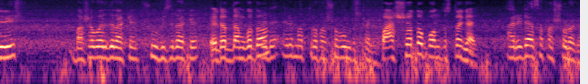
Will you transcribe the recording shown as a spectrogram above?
জিনিস। বাসা বাড়িতে রাখে শু রাখে। এটার দাম কত? এটা মাত্র পাঁচশো পঞ্চাশ টাকা। পাঁচশো তো পঞ্চাশ টাকায়। আর এটা আছে পাঁচশো টাকা।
